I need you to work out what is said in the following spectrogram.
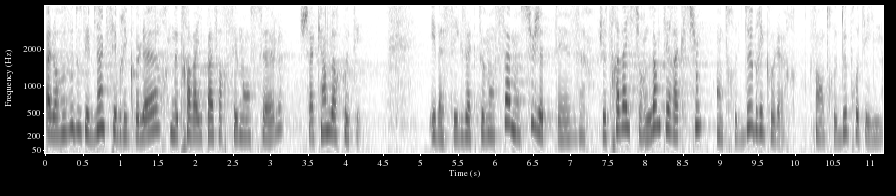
Alors vous vous doutez bien que ces bricoleurs ne travaillent pas forcément seuls, chacun de leur côté. Et bien c'est exactement ça mon sujet de thèse. Je travaille sur l'interaction entre deux bricoleurs, enfin entre deux protéines.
